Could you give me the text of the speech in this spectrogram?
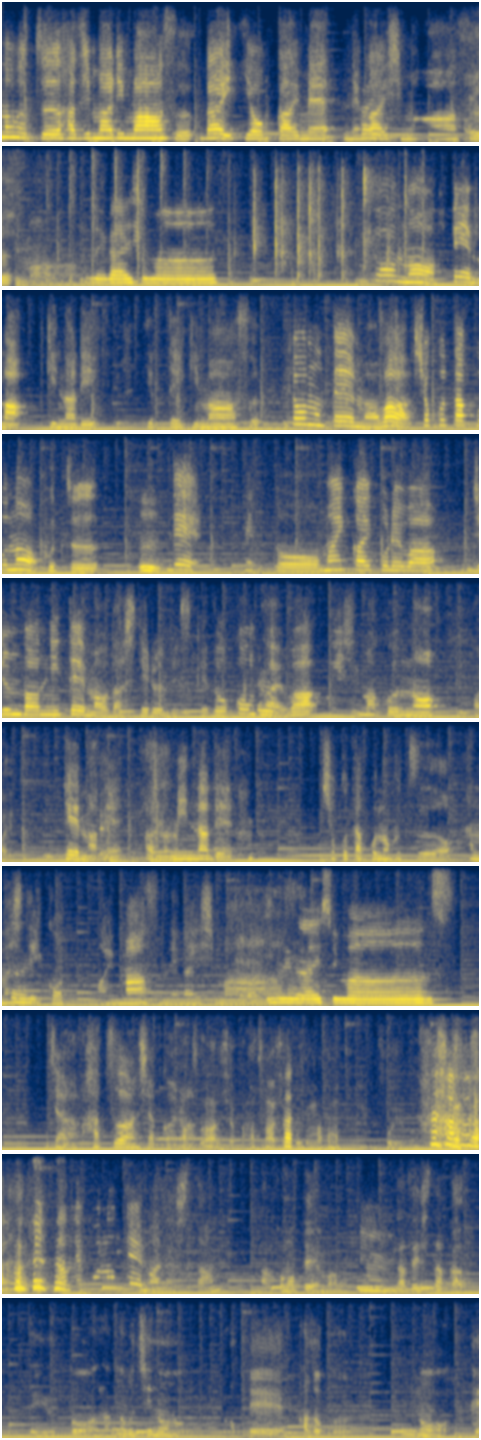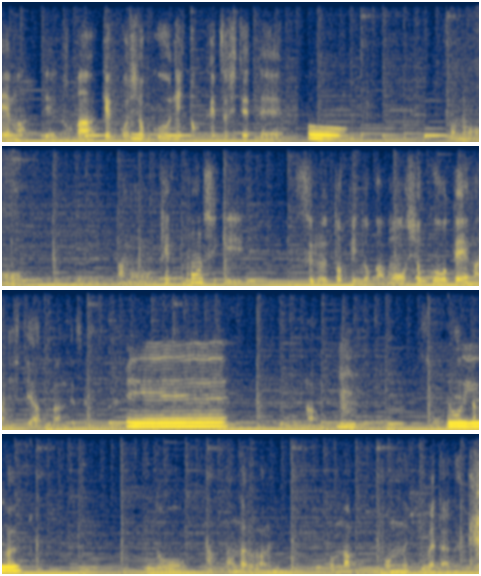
の普通始まります。第4回目お願いします。お願いします。お願いします。今日のテーマいきなり言っていきます。今日のテーマは食卓の普通うん。で、えっと毎回これは順番にテーマを出してるんですけど、今回は上島くんのはい。テーマで、あのみんなで食卓の普通を話していこうと思います。お願いします。お願いします。じゃあ発案者から発。案者か、発案者か、またまそういえ なんでこのテーマにしたん？ば。あ、このテーマ、うん。なぜしたかっていうと、なんかうちの家庭、家族のテーマっていうのが結構食に直結してて、おそのあの結婚式する時とかも食をテーマにしてやったんですよ。へえ。うん。そどういう？どうななんだろうなあれどんなどんな決めたんだっけ？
